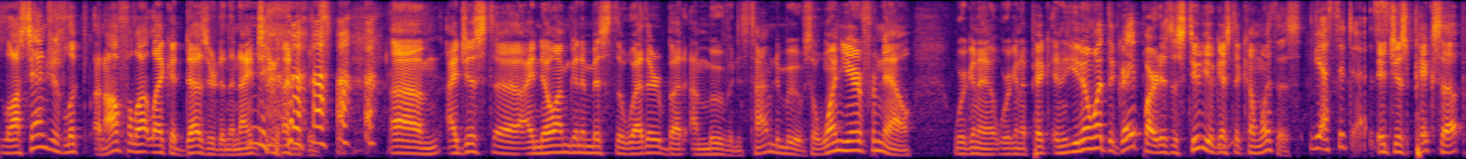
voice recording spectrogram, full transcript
Los Angeles looked an awful lot like a desert in the 1900s. um, I just, uh, I know I'm going to miss the weather, but I'm moving. It's time to move. So one year from now, we're gonna we're gonna pick. And you know what? The great part is the studio gets to come with us. Yes, it does. It just picks up.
